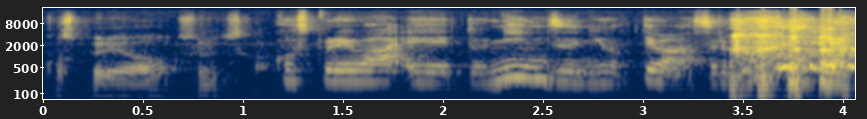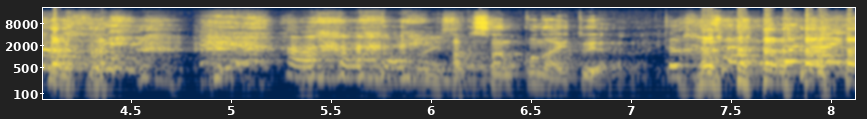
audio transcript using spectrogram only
コスプレをするんですか？コスプレは、えー、と人数によってはするかもしれません。はい。たくさん来ないとやらない。たくさん来ないと、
